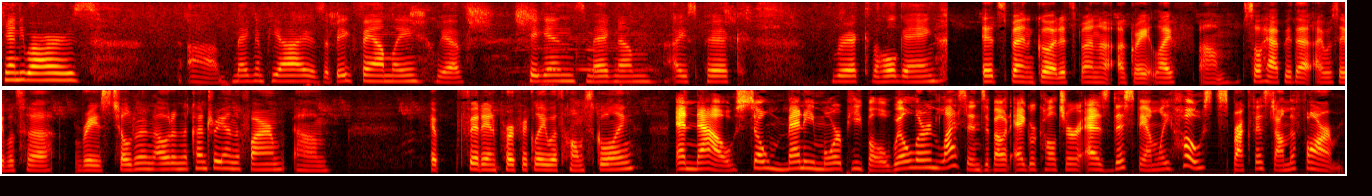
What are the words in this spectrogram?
candy bars. Uh, Magnum PI is a big family. We have Higgins, Magnum, Ice Pick, Rick, the whole gang. It's been good. It's been a, a great life. Um, so happy that I was able to raise children out in the country on the farm. Um, it fit in perfectly with homeschooling. And now, so many more people will learn lessons about agriculture as this family hosts Breakfast on the Farm.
